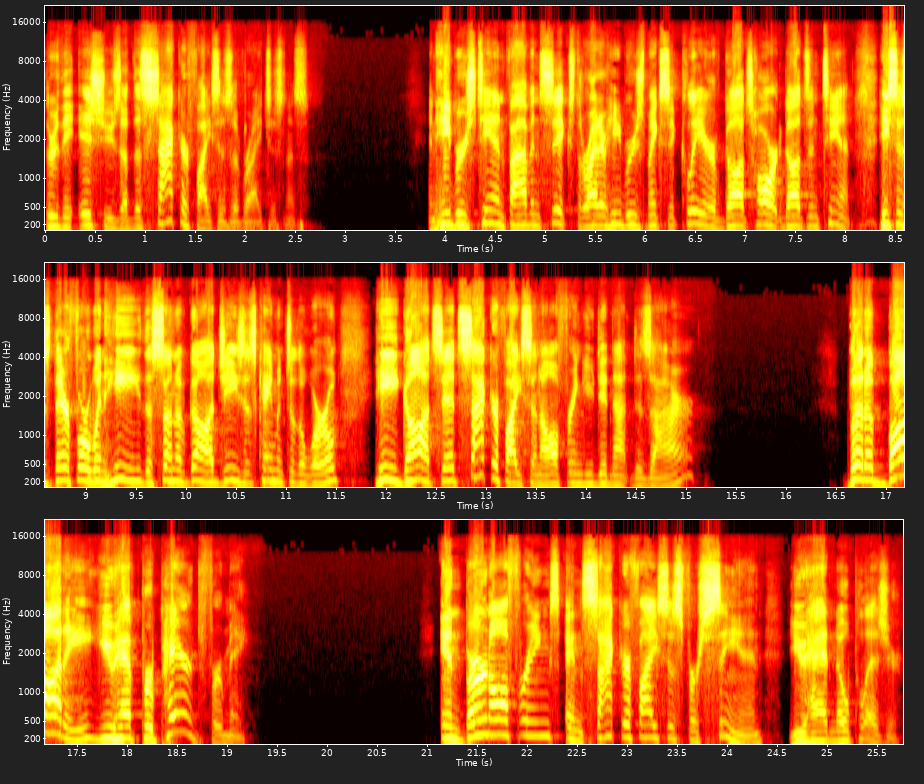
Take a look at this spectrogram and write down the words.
through the issues of the sacrifices of righteousness. In Hebrews 10, 5 and 6, the writer of Hebrews makes it clear of God's heart, God's intent. He says, Therefore, when He, the Son of God, Jesus, came into the world, He, God, said, Sacrifice and offering you did not desire, but a body you have prepared for me. In burnt offerings and sacrifices for sin, you had no pleasure.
